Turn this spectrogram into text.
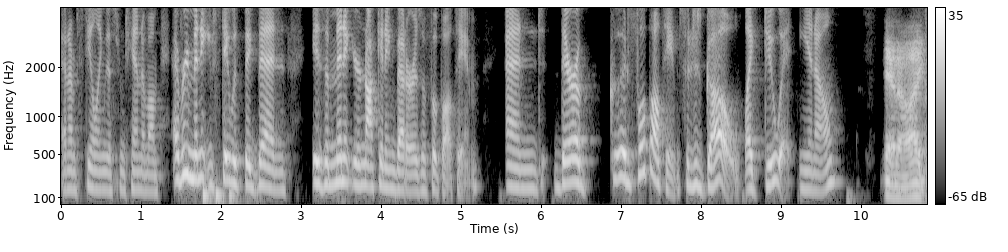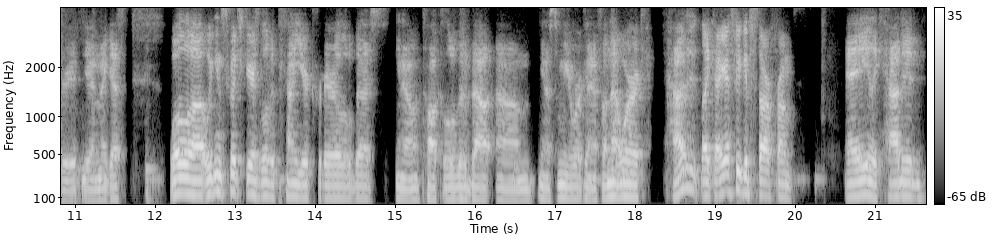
and I'm stealing this from Tannenbaum, every minute you stay with Big Ben is a minute you're not getting better as a football team. And they're a good football team. So just go, like do it, you know? Yeah, no, I agree with you. And I guess well, uh, we can switch gears a little bit to kind of your career a little bit. Just, you know, talk a little bit about um, you know, some of your work at NFL Network. How did like I guess we could start from A, like how did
